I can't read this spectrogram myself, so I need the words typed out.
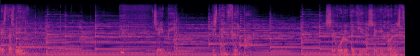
¿Estás bien? Jamie, está enferma. ¿Seguro que quiere seguir con esto?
